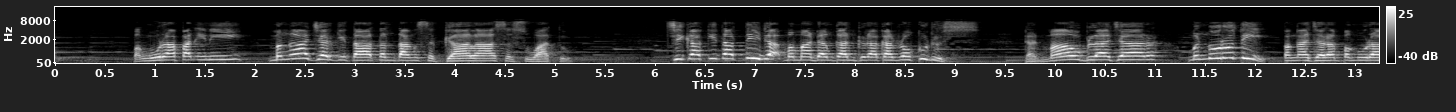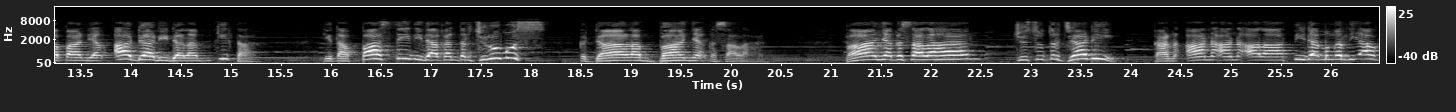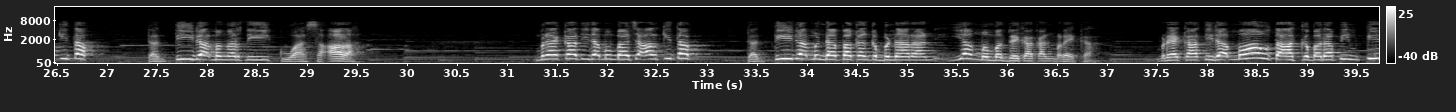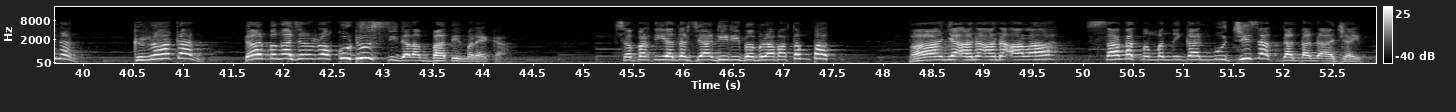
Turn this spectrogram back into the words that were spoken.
Pengurapan ini mengajar kita tentang segala sesuatu. Jika kita tidak memadamkan gerakan Roh Kudus dan mau belajar menuruti pengajaran pengurapan yang ada di dalam kita, kita pasti tidak akan terjerumus ke dalam banyak kesalahan. Banyak kesalahan justru terjadi karena anak-anak Allah tidak mengerti Alkitab dan tidak mengerti kuasa Allah. Mereka tidak membaca Alkitab dan tidak mendapatkan kebenaran yang memerdekakan mereka. Mereka tidak mau taat kepada pimpinan, gerakan, dan pengajaran Roh Kudus di dalam batin mereka. Seperti yang terjadi di beberapa tempat, banyak anak-anak Allah sangat mementingkan mujizat dan tanda ajaib,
